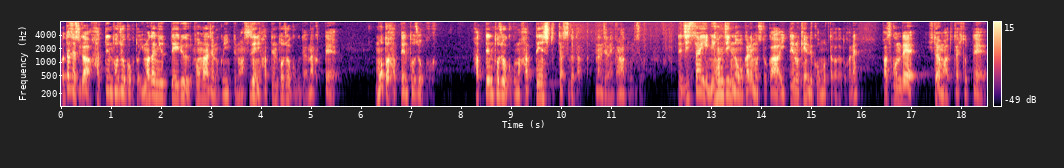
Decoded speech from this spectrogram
私たちが発展途上国と未だに言っている東南アジアの国っていうのはすでに発展途上国ではなくて元発展途上国。発展途上国の発展しきった姿なんじゃないかなと思うんですよ。で実際日本人のお金持ちとか一定の権力を持った方とかねパソコンで一山当てた人って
